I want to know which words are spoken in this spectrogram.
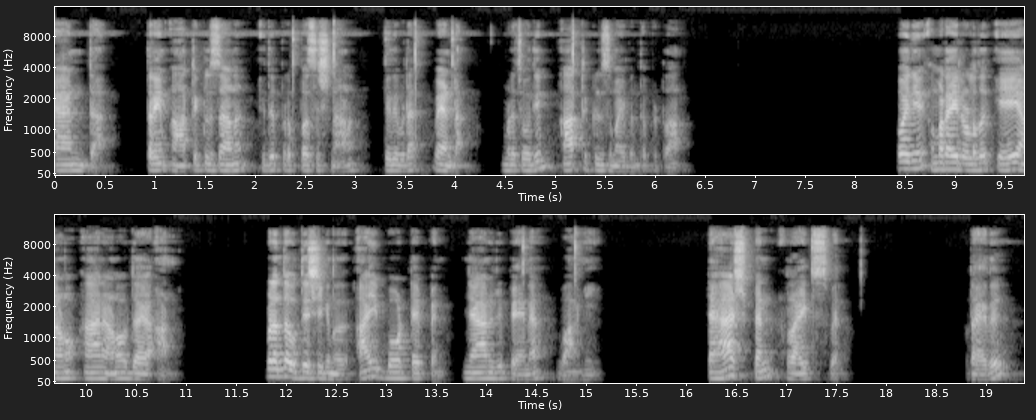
ആൻഡ് ദ ഇത്രയും ആർട്ടിക്കിൾസ് ആണ്. ഇത് പ്രിപ്പസിഷൻ ആണ്. ഇതിവിടെ വേണ്ട. നമ്മുടെ ചോദ്യം ആർട്ടിക്കിൾസുമായി ബന്ധപ്പെട്ടതാണ്. അപ്പോൾ ഇനി നമ്മുടെ കയ്യിലുള്ളത് എ ആണോ ആൻ ആണോ ദ ആണ്. ഇവിടെ എന്താ ഉദ്ദേശിക്കുന്നത്? ഐ ബോട്ട് എ പെൻ ഞാനൊരു പേന വാങ്ങി. ഡാഷ് പെൻ റൈറ്റ്സ് വെൽ അതായത്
